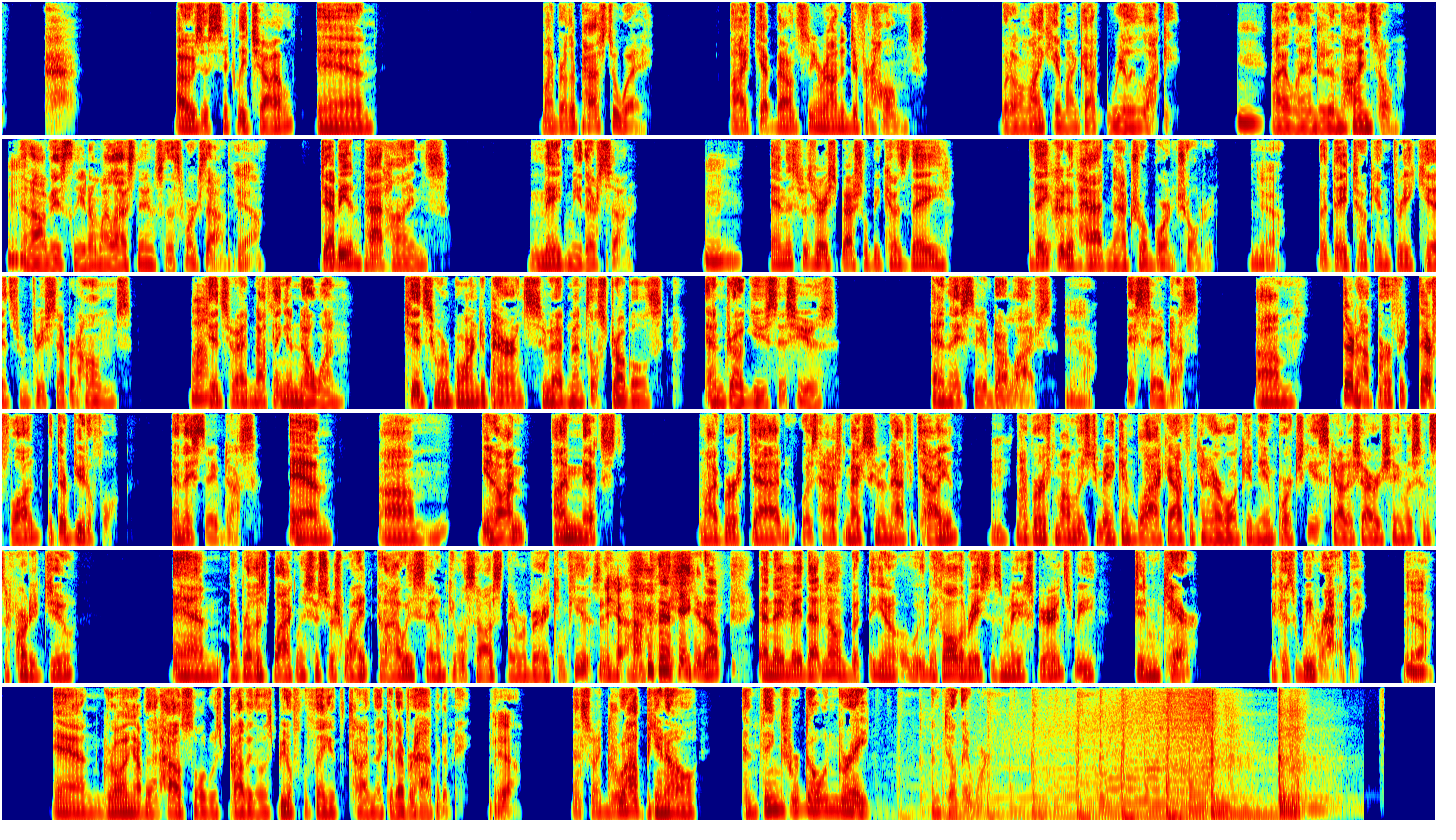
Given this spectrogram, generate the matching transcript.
I was a sickly child, and my brother passed away. I kept bouncing around to different homes, but unlike him, I got really lucky. Mm. I landed in the Hines home, Mm. and obviously, you know my last name, so this works out. Yeah. Debbie and Pat Hines made me their son. Mm. And this was very special because they they could have had natural born children, Yeah. but they took in three kids from three separate homes, Wow. kids who had nothing and no one, kids who were born to parents who had mental struggles and drug use issues. And they saved our lives. Yeah. They saved us. Um, they're not perfect, they're flawed, but they're beautiful. And they saved us. And um, you know, I'm I'm mixed. My birth dad was half Mexican and half Italian. Mm. My birth mom was Jamaican, Black, African, Arawak, Indian, Portuguese, Scottish, Irish, English, and Sephardic Jew. And my brother's black, my sister's white. And I always say when people saw us, they were very confused, Yeah. you know, and they made that known. But, you know, with all the racism we experienced, we didn't care because we were happy. Yeah. And growing up in that household was probably the most beautiful thing at the time that could ever happen to me. Yeah. And so I grew up, you know, and things were going great until they weren't.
